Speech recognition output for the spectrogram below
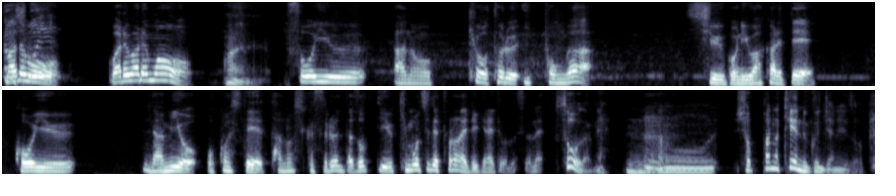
まあでも、我々もはい。そういう、あの、今日撮る一本が週5に分かれて、こういう波を起こして楽しくするんだぞっていう気持ちで撮らないといけないってことですよね。そうだね。うんあのー、しょっぱな手抜くんじゃねえぞ。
